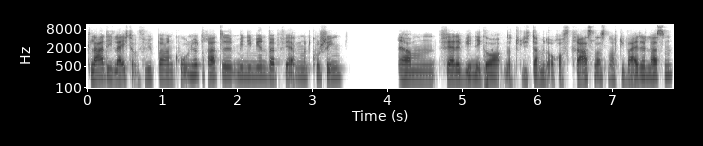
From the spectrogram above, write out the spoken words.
klar, die leicht verfügbaren Kohlenhydrate minimieren bei Pferden mit Cushing. Ähm, Pferde weniger natürlich damit auch aufs Gras lassen, auf die Weide lassen.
